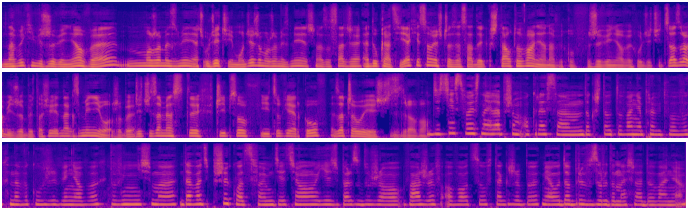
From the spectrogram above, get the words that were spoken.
nawyki żywieniowe możemy zmieniać, u dzieci i młodzieży możemy zmieniać na zasadzie edukacji. Jakie są jeszcze zasady kształtowania nawyków żywieniowych u dzieci? Co zrobić, żeby to się jednak zmieniło, żeby dzieci zamiast tych chipsów i cukierków zaczęły jeść zdrowo? Dzieciństwo jest najlepszym okresem do kształtowania prawidłowych nawyków żywieniowych. Powinniśmy dawać przykład swoim dzieciom, jeść bardzo dużo warzyw, owoców, tak żeby miały dobry wzór do naśladowania.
